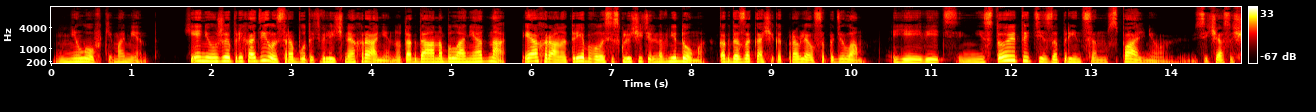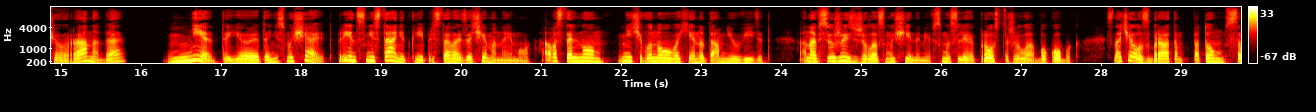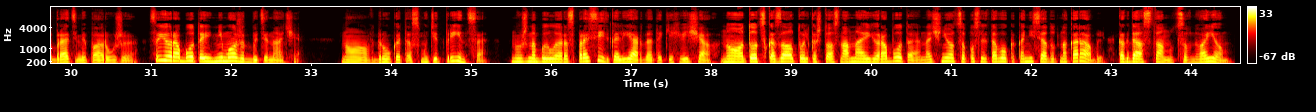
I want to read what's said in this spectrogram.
Неловкий момент. Хене уже приходилось работать в личной охране, но тогда она была не одна, и охрана требовалась исключительно вне дома, когда заказчик отправлялся по делам. Ей ведь не стоит идти за принцем в спальню. Сейчас еще рано, да? Нет, ее это не смущает. Принц не станет к ней приставать, зачем она ему? А в остальном ничего нового Хена там не увидит. Она всю жизнь жила с мужчинами, в смысле просто жила, бок о бок. Сначала с братом, потом с собратьями по оружию. С ее работой не может быть иначе. Но вдруг это смутит принца. Нужно было расспросить Гальярда о таких вещах, но тот сказал только, что основная ее работа начнется после того, как они сядут на корабль, когда останутся вдвоем.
